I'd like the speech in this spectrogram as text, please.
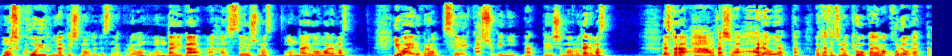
もしこういう風になってしまうとですね、これは問題が発生します。問題が生まれます。いわゆるこれは成果主義になってしまうのであります。ですから、ああ、私はあれをやった。私たちの教会はこれをやった。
